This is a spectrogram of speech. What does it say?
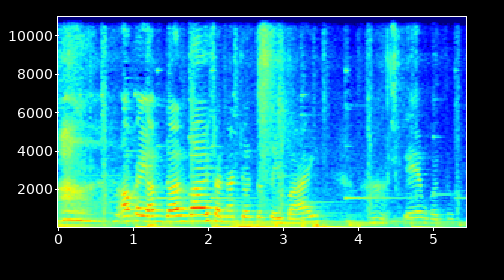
okay, I'm done guys. I'm not going to say bye. Okay, I'm going to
